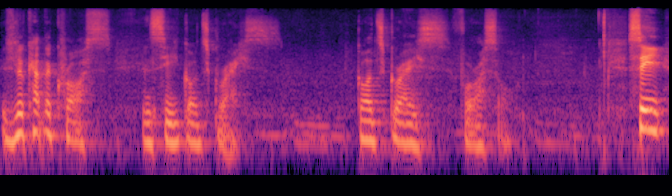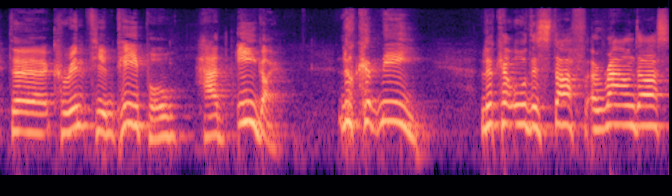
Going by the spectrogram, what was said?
is look at the cross and see God's grace. God's grace for us all. See, the Corinthian people had ego. Look at me. Look at all the stuff around us.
